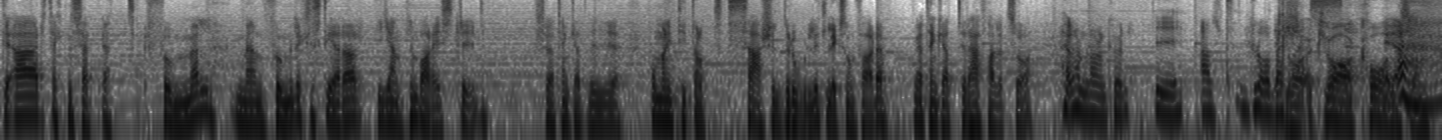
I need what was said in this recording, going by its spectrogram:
Det är tekniskt sett ett fummel, men fummel existerar egentligen bara i strid. Så jag tänker att vi, om man inte hittar något särskilt roligt liksom för det. Men jag tänker att i det här fallet så, Jag ramlar omkull i allt blåbärs... Klo- Kloakhål Ja. som...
